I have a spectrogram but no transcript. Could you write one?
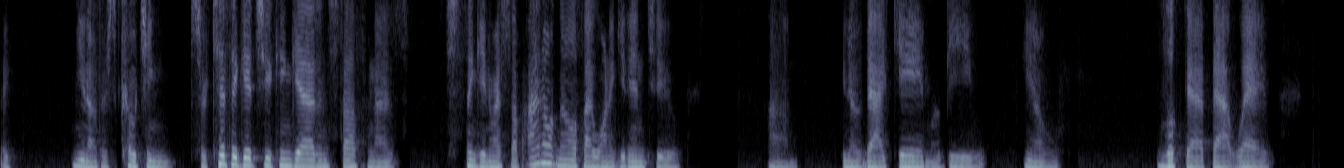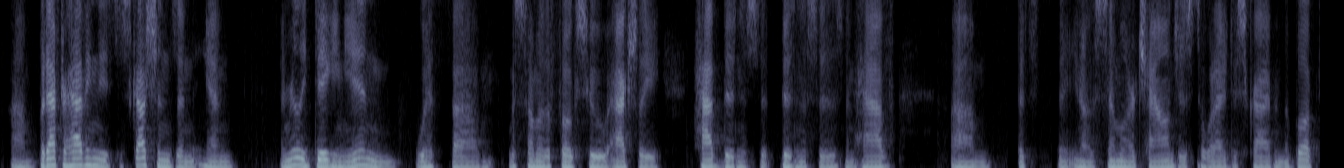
Like you know there's coaching certificates you can get and stuff. And i was just thinking to myself i don't know if i want to get into um, you know that game or be you know looked at that way. Um, but after having these discussions and and and really digging in with um, with some of the folks who actually have business businesses and have um, that's you know similar challenges to what I describe in the book,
